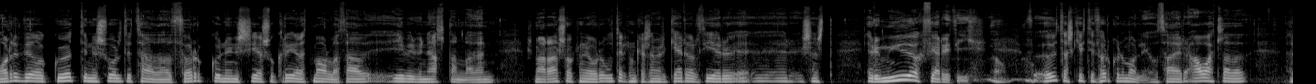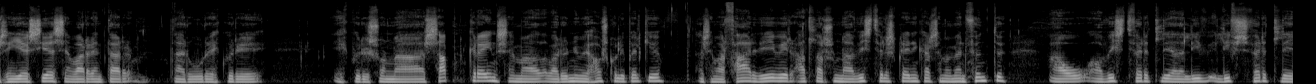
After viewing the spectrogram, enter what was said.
orðið á götinu svolítið það að förgunin sé svo gríðrætt mála það yfirvinni allt annað. En svona rannsóknir og útrekningar sem er gerðar því eru, er, semst, eru mjög fjari því. Já, já. auðvitað skiptir förgunum máli og það er að það sem ég sé sem var reyndar það er úr einhverju einhverju svona sapngrein sem var unni við háskóli í Belgíu það sem var farið yfir allar svona vistfélagsgreiningar sem að menn fundu á, á vistferðli eða líf, lífsferðli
